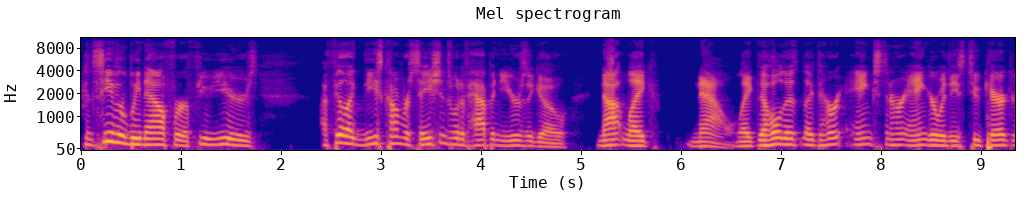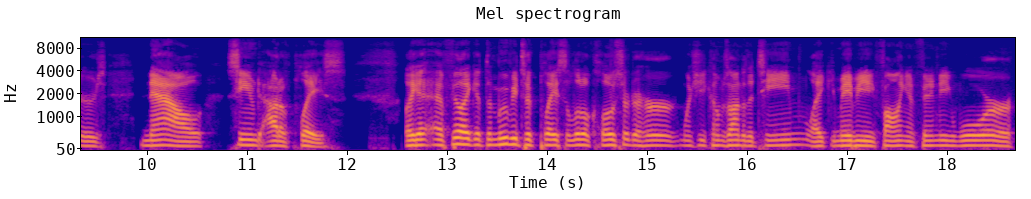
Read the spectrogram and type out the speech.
conceivably now for a few years. I feel like these conversations would have happened years ago, not like now. Like the whole like her angst and her anger with these two characters now seemed out of place. Like I feel like if the movie took place a little closer to her when she comes onto the team, like maybe following Infinity War, or,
